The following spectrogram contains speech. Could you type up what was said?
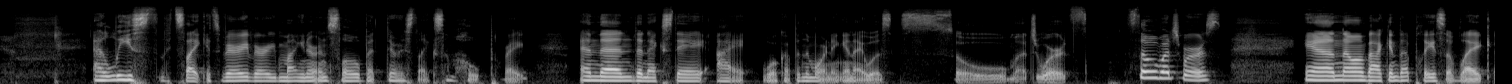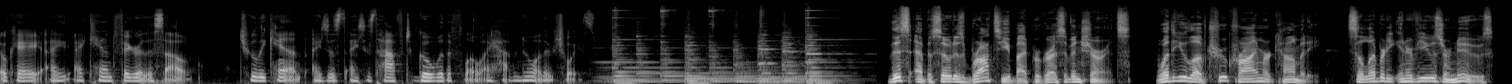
At least it's like, it's very, very minor and slow, but there is like some hope, right? And then the next day I woke up in the morning and I was so much worse, so much worse. And now I'm back in that place of like, okay, I, I can't figure this out. Truly can't. I just I just have to go with the flow. I have no other choice. This episode is brought to you by Progressive Insurance. Whether you love true crime or comedy, celebrity interviews or news,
